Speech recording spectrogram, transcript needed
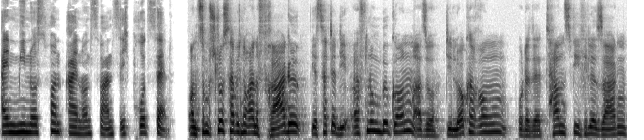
ein Minus von 21 Prozent. Und zum Schluss habe ich noch eine Frage. Jetzt hat ja die Öffnung begonnen, also die Lockerung oder der Tanz, wie viele sagen.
